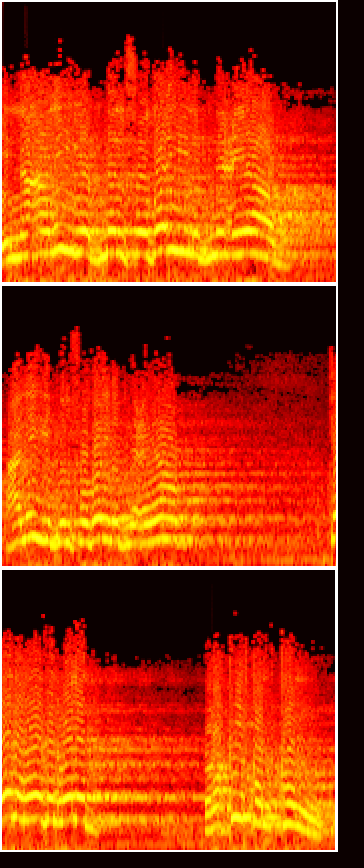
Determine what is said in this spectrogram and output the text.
إن علي بن الفضيل بن عياض علي بن الفضيل بن عياض كان هذا الولد رقيق القلب.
